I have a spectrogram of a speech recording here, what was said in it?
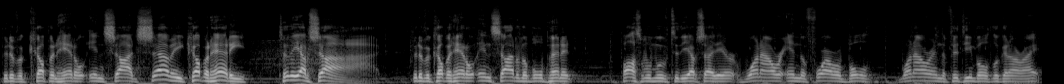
Bit of a cup and handle inside. Sammy cup and handy to the upside. Bit of a cup and handle inside of the bull pennant. Possible move to the upside there. One hour in the four hour both. One hour in the 15 both looking all right.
